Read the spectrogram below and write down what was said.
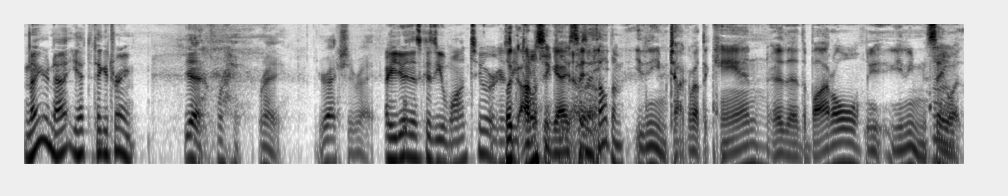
no, you're not. You have to take a drink. yeah. Right. Right. You're actually right. Are you doing this because you want to, or because Look, honestly, guys, I you, told them. you didn't even talk about the can or the, the bottle. You, you didn't even say what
